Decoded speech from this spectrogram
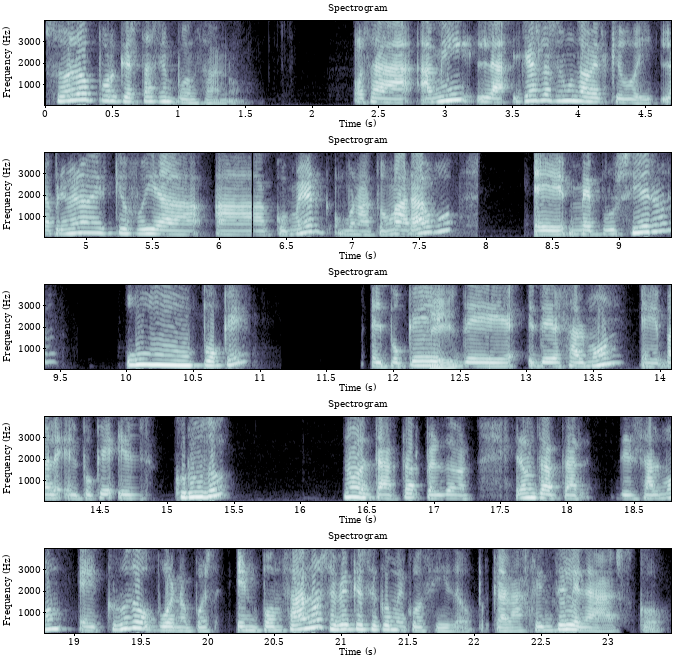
solo porque estás en Ponzano. O sea, a mí la- ya es la segunda vez que voy. La primera vez que fui a, a comer, bueno, a tomar algo, eh, me pusieron un poké. El Sí. de, de salmón, eh, vale, el poké es crudo. No, el tartar, perdón. Era un tartar de salmón eh, crudo. Bueno, pues en Ponzano se ve que se come cocido, porque a la gente le da asco.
